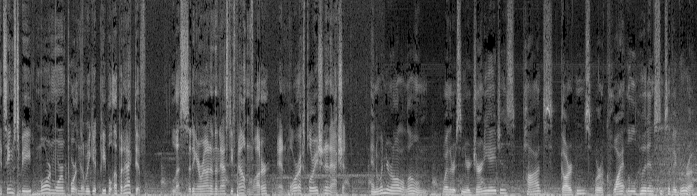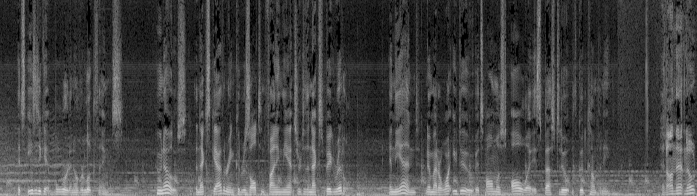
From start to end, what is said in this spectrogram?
it seems to be more and more important that we get people up and active. Less sitting around in the nasty fountain water, and more exploration and action. And when you're all alone, whether it's in your journey ages, pods, gardens, or a quiet little hood instance of Ae'gura, it's easy to get bored and overlook things. Who knows? The next gathering could result in finding the answer to the next big riddle. In the end, no matter what you do, it's almost always best to do it with good company. And on that note,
